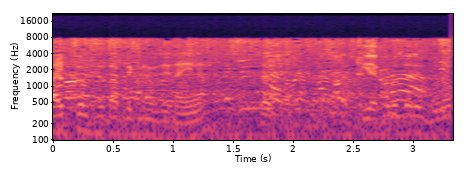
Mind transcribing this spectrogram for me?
লাইভ চলছে তাবলিক নিউজে নাই না। কি এগারো তারিখ বলো?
